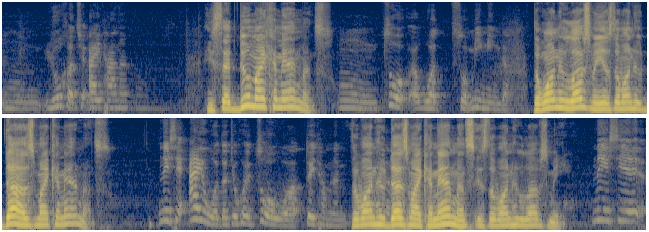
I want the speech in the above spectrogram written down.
嗯，如何去爱他呢？ He said, "Do my commandments." 嗯，做呃我所命令的。 The one who loves me is the one who does my commandments. 那些爱我 的就会做我对他们的。 The one who does my commandments is the one who loves me. 那些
